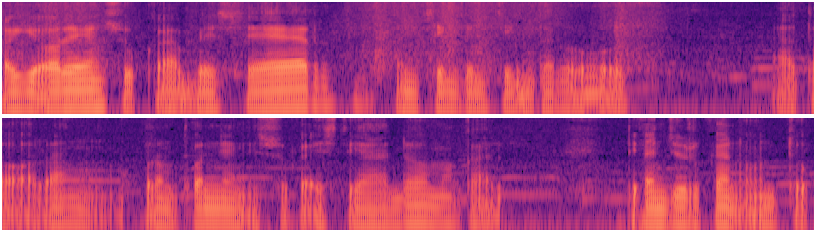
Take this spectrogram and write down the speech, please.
Bagi orang yang suka beser kencing-kencing terus atau orang perempuan yang suka istihadah maka dianjurkan untuk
